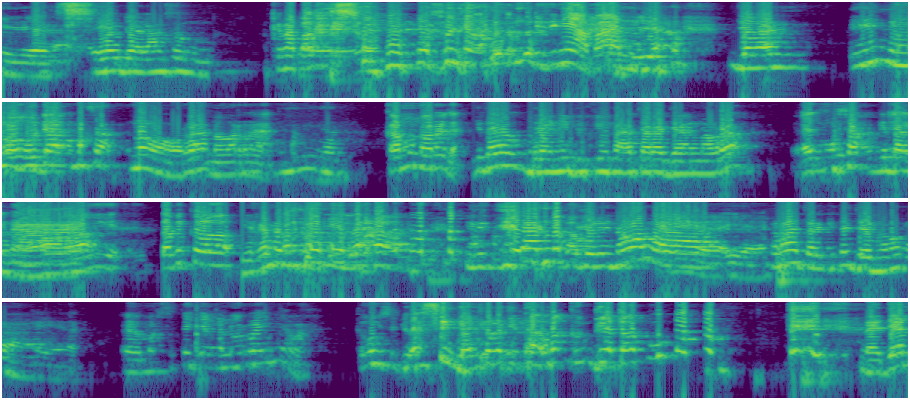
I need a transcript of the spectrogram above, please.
Iya. Ya udah langsung. Kenapa langsung? Maksudnya langsung di sini apaan? Iya. Jangan ini. Oh, udah. masa Nora. Nora. Iya. Kamu Nora gak? Kita berani bikin acara jangan Nora. Masa kita Nora? Nah, iya. Tapi kalau Ya kan harus bilang. kita nggak boleh Nora. Iya, iya. Karena acara kita jangan Nora. Iya. Eh, maksudnya jangan Nora ini apa? Kamu bisa jelasin nggak kalau kita aku nggak tahu. nah, jangan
